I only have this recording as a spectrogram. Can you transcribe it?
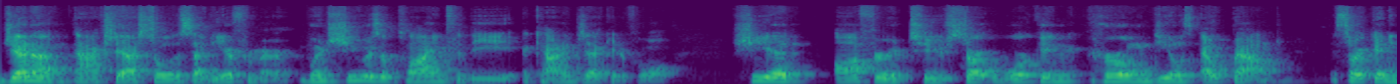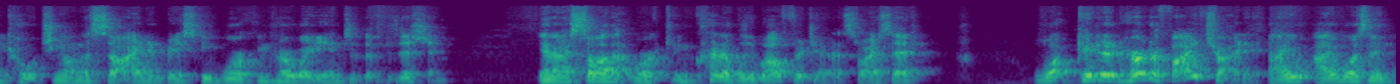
Jenna, actually, I stole this idea from her when she was applying for the account executive role. She had offered to start working her own deals outbound and start getting coaching on the side and basically working her way into the position. And I saw that worked incredibly well for Jenna. So I said, what could it hurt if I tried it? I, I wasn't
